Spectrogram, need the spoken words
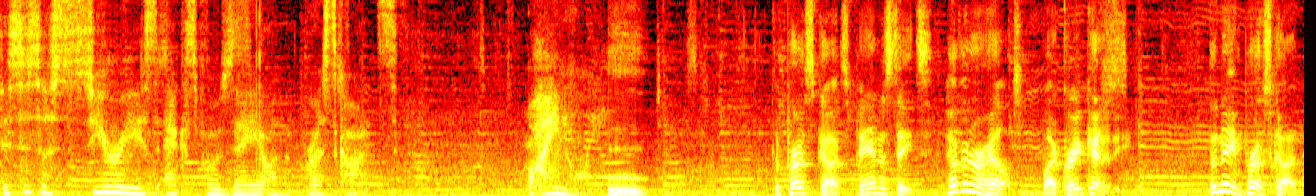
This is a serious expose on the Prescotts. Finally. The Prescotts, Pan Estates, Heaven or Hell, by Craig Kennedy. The name Prescott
